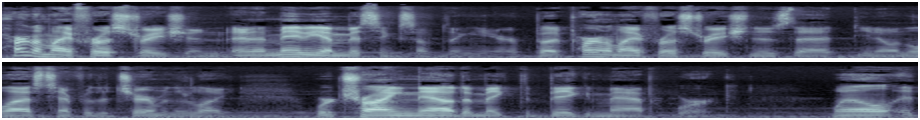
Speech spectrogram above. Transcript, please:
part of my frustration, and maybe I'm missing something here, but part of my frustration is that you know in the last ten for the chairman, they're like, we're trying now to make the big map work. Well, it,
